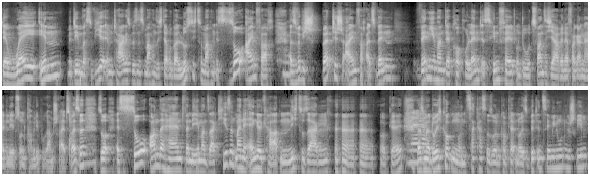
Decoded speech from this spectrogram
der Way in mit dem, was wir im Tagesbusiness machen, sich darüber lustig zu machen, ist so einfach. Also wirklich spöttisch einfach, als wenn wenn jemand, der korpulent ist, hinfällt und du 20 Jahre in der Vergangenheit lebst und ein Comedy-Programm schreibst, weißt du? So, es ist so on the hand, wenn dir jemand sagt, hier sind meine Engelkarten, nicht zu sagen, okay, Ja, lass mal durchgucken und zack, hast du so ein komplett neues Bit in 10 Minuten geschrieben,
